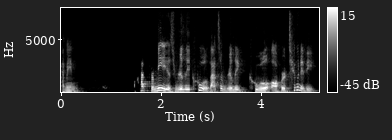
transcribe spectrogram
I mean, that for me is really cool. That's a really cool opportunity.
